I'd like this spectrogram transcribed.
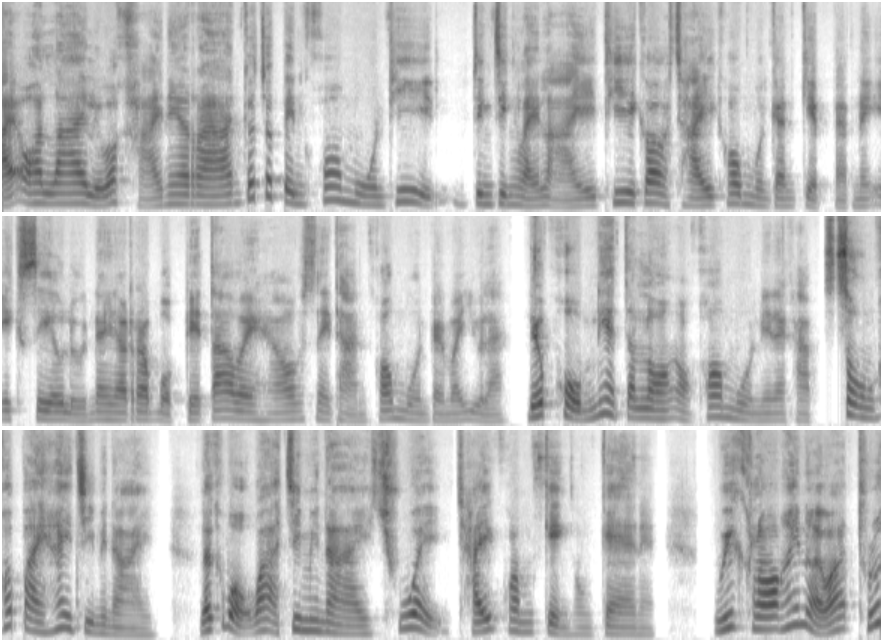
ายออนไลน์หรือว่าขายในร้านก็จะเป็นข้อมูลที่จริง ๆ หลาย ๆ ที่ก็ใช้ข้อมูลการเก็บแบบใน Excel หรือในระบบ Data Warehouse ในฐานข้อมูลกันไว้อยู่แล้ว เดี๋ยวผมเนี่ยจะลองเอาข้อมูลนี้นะครับ ส่งเข้าไปให้ Gemini แล้วก็บอกว่า Gemini ช่วยใช้ความเก่งของแกเนี่ย วิเคราะห์ให้หน่อยว่าธุร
